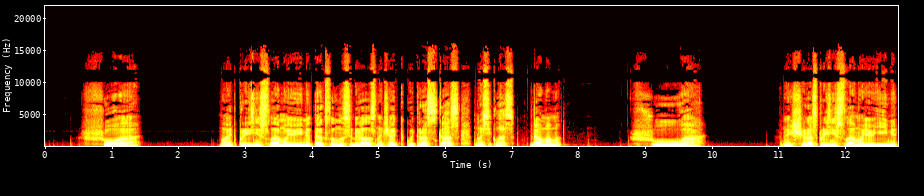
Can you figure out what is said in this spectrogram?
— Шуа! Мать произнесла мое имя так, словно собиралась начать какой-то рассказ, но осеклась. — Да, мама? — Шуа. Она еще раз произнесла мое имя,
